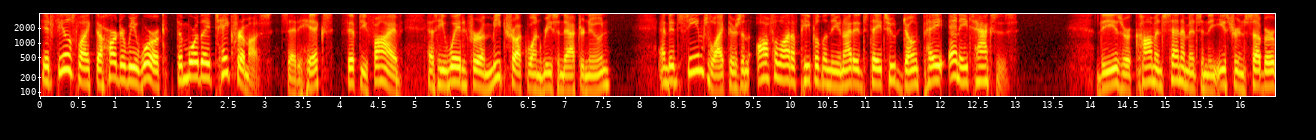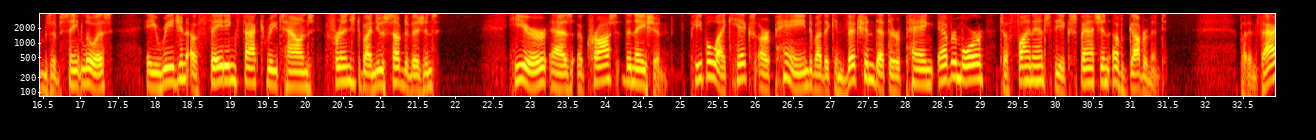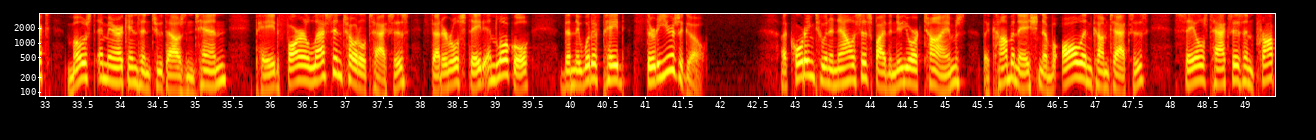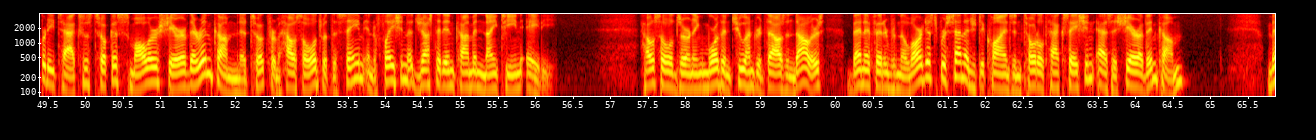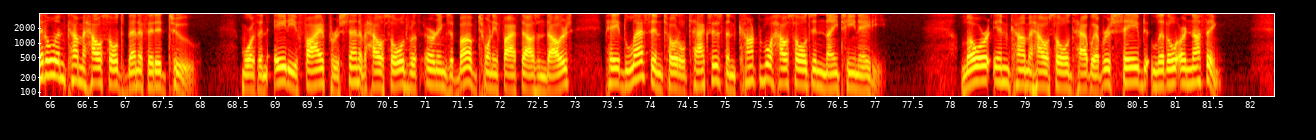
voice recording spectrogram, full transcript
It feels like the harder we work, the more they take from us, said Hicks, 55, as he waited for a meat truck one recent afternoon. And it seems like there's an awful lot of people in the United States who don't pay any taxes. These are common sentiments in the eastern suburbs of St. Louis, a region of fading factory towns fringed by new subdivisions. Here, as across the nation, people like Hicks are pained by the conviction that they're paying ever more to finance the expansion of government. But in fact, most Americans in 2010 paid far less in total taxes, federal, state, and local, than they would have paid 30 years ago. According to an analysis by the New York Times, the combination of all income taxes sales taxes and property taxes took a smaller share of their income than it took from households with the same inflation adjusted income in 1980. Households earning more than $200,000 benefited from the largest percentage declines in total taxation as a share of income. Middle income households benefited too. More than 85% of households with earnings above $25,000 paid less in total taxes than comparable households in 1980. Lower income households, however, saved little or nothing.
